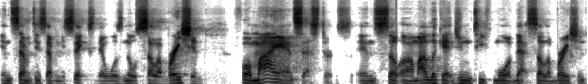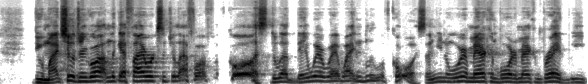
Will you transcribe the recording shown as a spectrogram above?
in 1776, there was no celebration for my ancestors, and so um, I look at Juneteenth more of that celebration. Do my children go out and look at fireworks on July 4th? Of course. Do I, they wear red, white, and blue? Of course. And you know, we're American born, American bred. We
